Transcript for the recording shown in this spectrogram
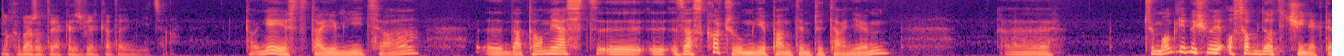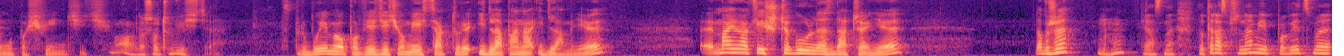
No chyba, że to jakaś wielka tajemnica. To nie jest tajemnica. Natomiast y, y, zaskoczył mnie Pan tym pytaniem. E, czy moglibyśmy osobny odcinek temu poświęcić? No, ależ oczywiście. Spróbujemy opowiedzieć o miejscach, które i dla Pana, i dla mnie e, mają jakieś szczególne znaczenie. Dobrze? Mhm, jasne. To teraz przynajmniej powiedzmy,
